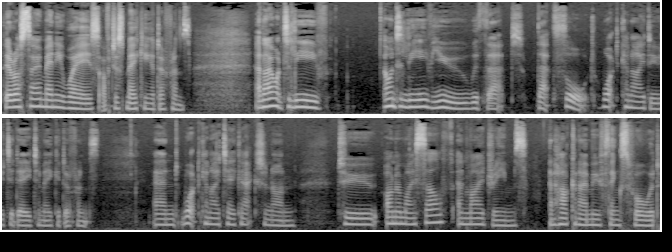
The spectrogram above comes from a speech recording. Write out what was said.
There are so many ways of just making a difference. And I want to leave I want to leave you with that that thought. What can I do today to make a difference? And what can I take action on to honor myself and my dreams? And how can I move things forward?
